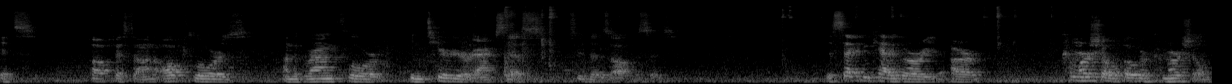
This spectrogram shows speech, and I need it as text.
It's office on all floors, on the ground floor, interior access to those offices. The second category are commercial over commercial,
